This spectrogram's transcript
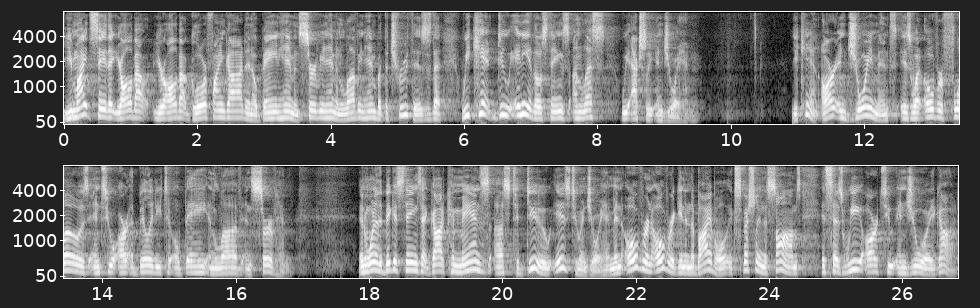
You might say that you're all about, you're all about glorifying God and obeying Him and serving Him and loving Him, but the truth is, is that we can't do any of those things unless we actually enjoy Him. You can't. Our enjoyment is what overflows into our ability to obey and love and serve Him. And one of the biggest things that God commands us to do is to enjoy Him. And over and over again in the Bible, especially in the Psalms, it says we are to enjoy God.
